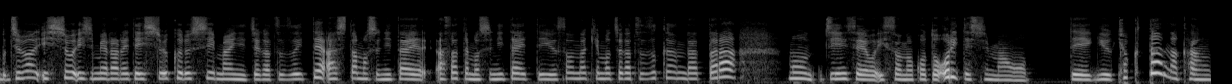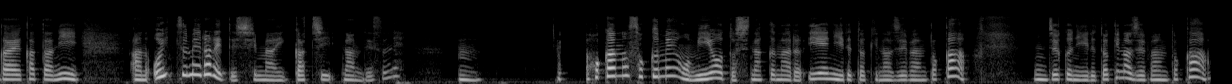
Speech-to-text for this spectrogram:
自分は一生いじめられて一生苦しい毎日が続いて、明日も死にたい、明後日も死にたいっていう、そんな気持ちが続くんだったら、もう人生をいっそのこと降りてしまおうっていう極端な考え方に、あの、追い詰められてしまいがちなんですね。うん。他の側面を見ようとしなくなる。家にいる時の自分とか、塾にいる時の自分とか、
